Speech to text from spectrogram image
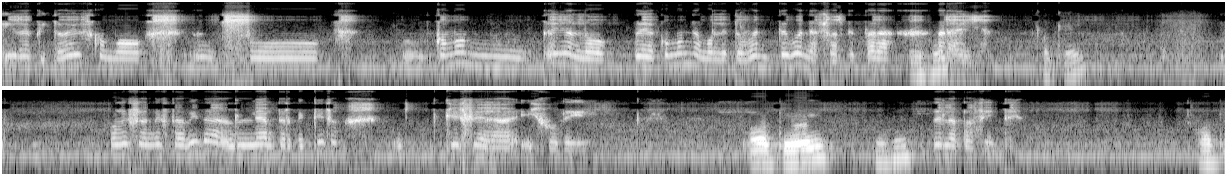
Y repito, es como mm, su... mm, como ella lo ve como un amuleto de buena suerte para, para ella. ok. Por eso en esta vida le han permitido que sea hijo de, Ok. Ujú, de la paciente. Ok.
